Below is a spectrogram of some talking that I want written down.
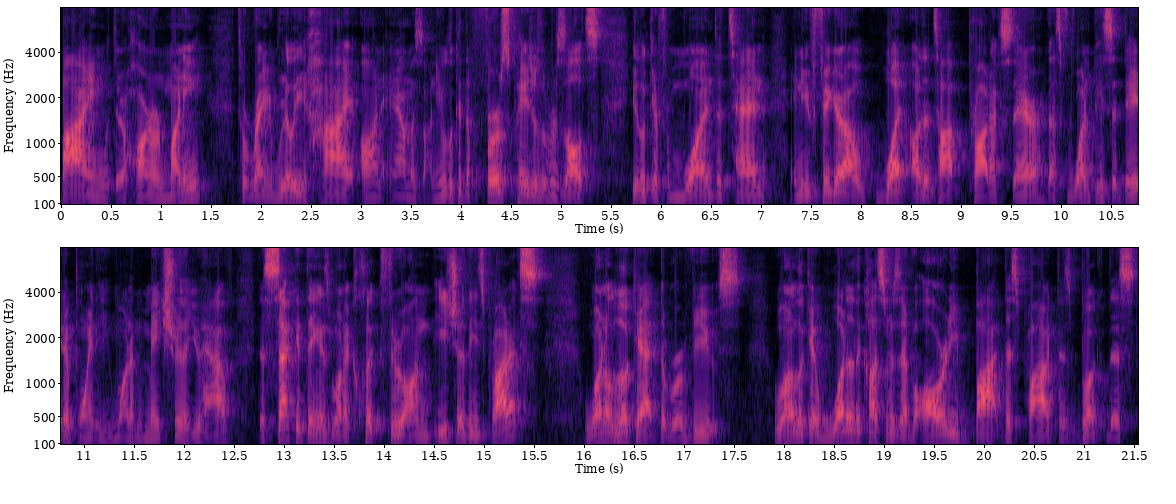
buying with their hard-earned money to rank really high on Amazon. You look at the first page of the results, you look at from one to 10, and you figure out what are the top products there. That's one piece of data point that you wanna make sure that you have. The second thing is wanna click through on each of these products, wanna look at the reviews. We want to look at what are the customers that have already bought this product, this book, this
